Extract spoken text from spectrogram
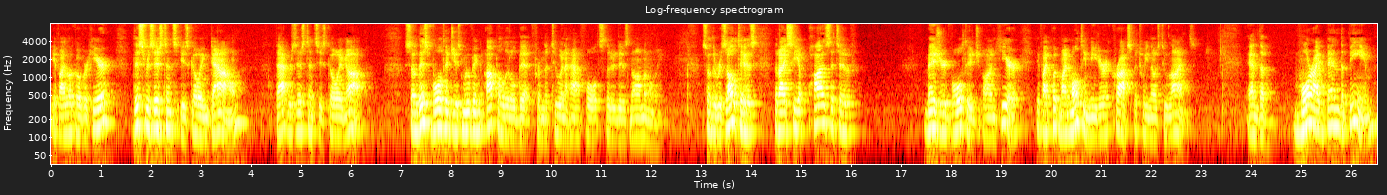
if I look over here, this resistance is going down, that resistance is going up. So this voltage is moving up a little bit from the two and a half volts that it is nominally. So the result is that I see a positive measured voltage on here if I put my multimeter across between those two lines. And the more I bend the beam,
